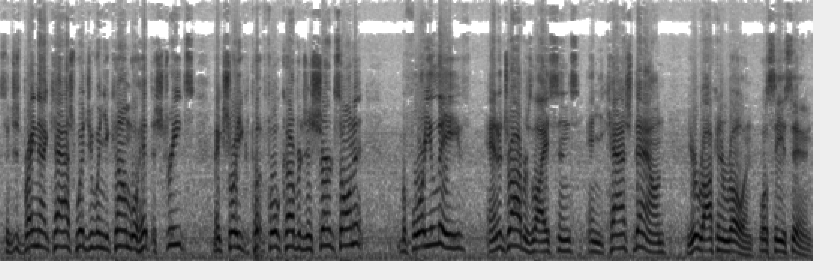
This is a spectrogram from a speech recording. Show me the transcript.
So just bring that cash with you when you come. We'll hit the streets. Make sure you can put full coverage insurance on it before you leave and a driver's license and you cash down. You're rocking and rolling. We'll see you soon.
